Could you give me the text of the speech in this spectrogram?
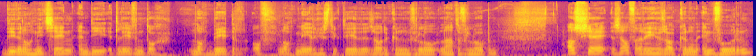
die er nog niet zijn en die het leven toch nog beter of nog meer gestructureerd zouden kunnen laten verlopen. Als jij zelf een regel zou kunnen invoeren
